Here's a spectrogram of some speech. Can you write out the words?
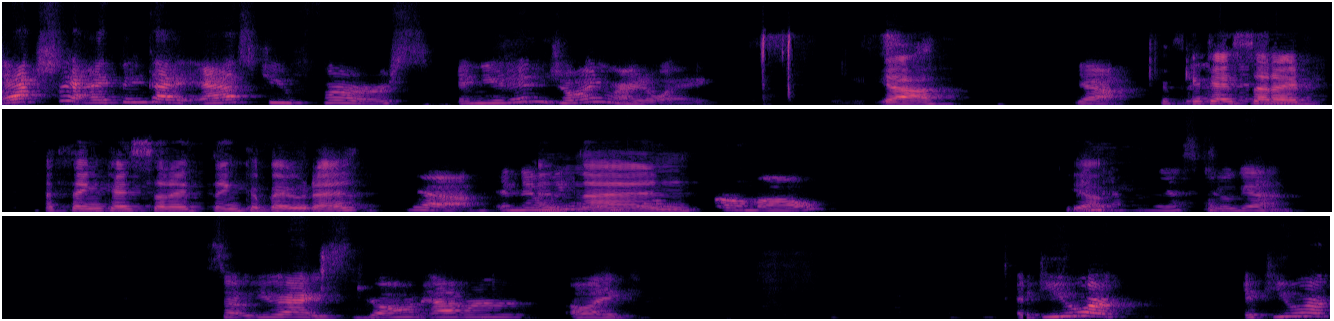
Actually, I think I asked you first, and you didn't join right away. Yeah. Yeah, I think I said I'd, I think I said I'd think about it. yeah. And then we And a then- promo. Yeah. And then I asked you again. So you guys don't ever like if you are if you are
